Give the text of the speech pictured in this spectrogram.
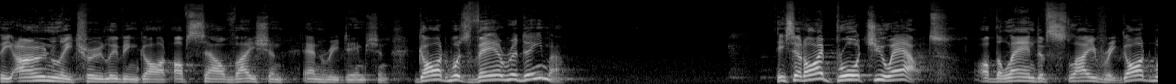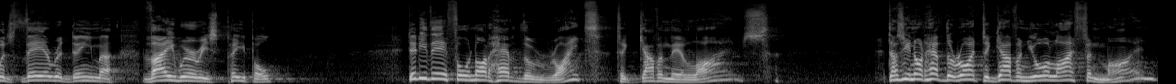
The only true living God of salvation and redemption. God was their Redeemer. He said, I brought you out of the land of slavery. God was their Redeemer, they were His people. Did He therefore not have the right to govern their lives? Does He not have the right to govern your life and mine?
